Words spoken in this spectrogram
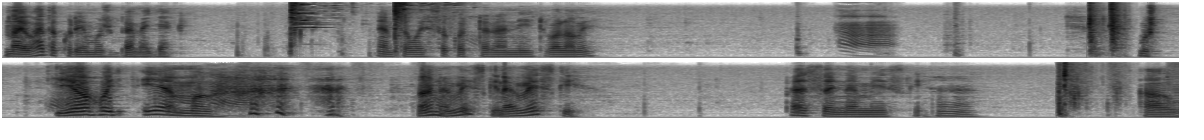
Na jó, hát akkor én most bemegyek. Nem tudom, hogy szokott-e lenni itt valami. Most... Ja, hogy ilyen maga... Na, nem mész ki, nem mész ki? Persze, hogy nem mész ki. Hát. Au.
